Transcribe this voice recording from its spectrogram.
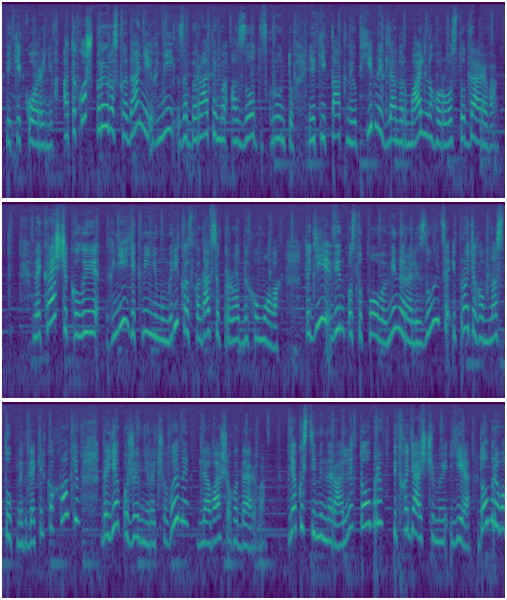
опіки коренів. А також при розкладанні гній забиратиме азот з ґрунту, який так необхідний для нормального росту дерева. Найкраще, коли гній, як мінімум, рік розкладався в природних умовах. Тоді він поступово мінералізується і протягом наступних декількох років дає поживні речовини для вашого дерева. В якості мінеральних добрив підходящими є добрива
